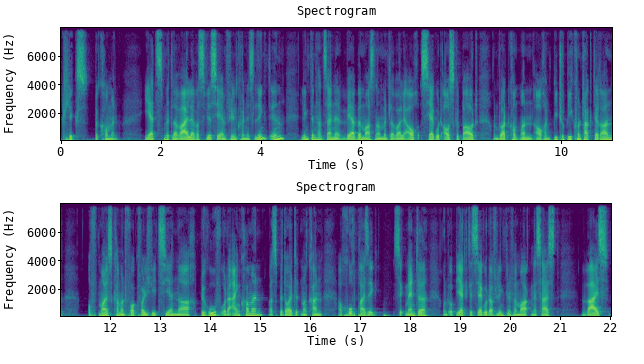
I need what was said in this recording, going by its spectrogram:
Klicks bekommen. Jetzt mittlerweile, was wir sehr empfehlen können, ist LinkedIn. LinkedIn hat seine Werbemaßnahmen mittlerweile auch sehr gut ausgebaut und dort kommt man auch an B2B-Kontakte ran. Oftmals kann man vorqualifizieren nach Beruf oder Einkommen, was bedeutet, man kann auch hochpreisige Segmente und Objekte sehr gut auf LinkedIn vermarkten. Das heißt, weiß,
